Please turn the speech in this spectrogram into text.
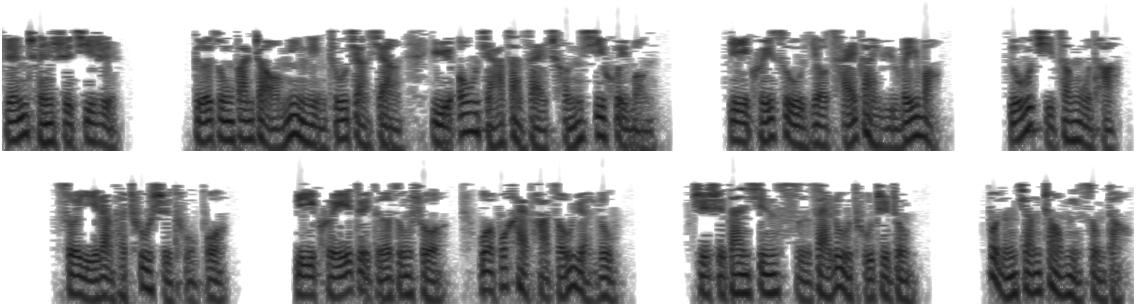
壬辰十七日，德宗颁诏命令诸将相与欧夹赞在城西会盟。李逵素有才干与威望，卢杞憎恶他，所以让他出使吐蕃。李逵对德宗说：“我不害怕走远路，只是担心死在路途之中，不能将诏命送到。”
